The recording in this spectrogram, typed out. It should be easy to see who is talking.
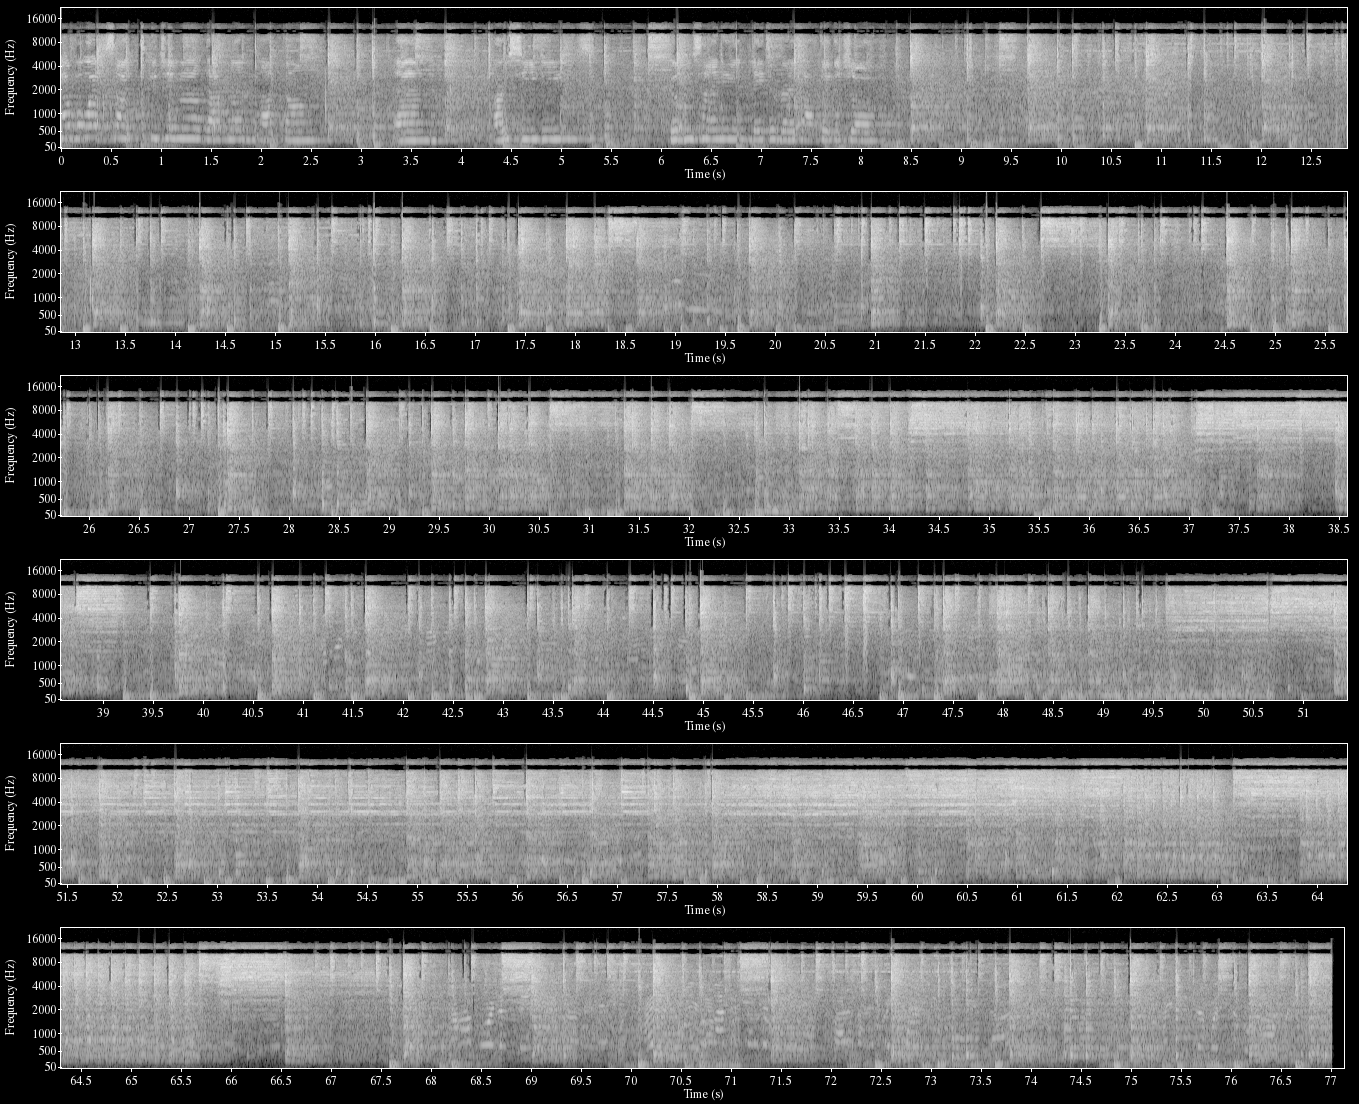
Speaker 1: We have a website, kitchendatman.com, and our CDs. We'll be signing it later right after the show.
